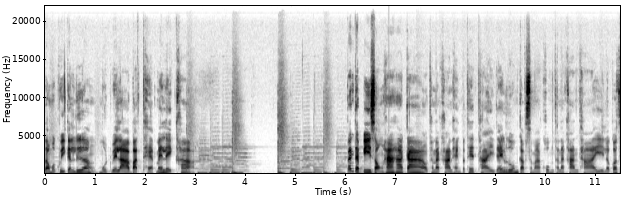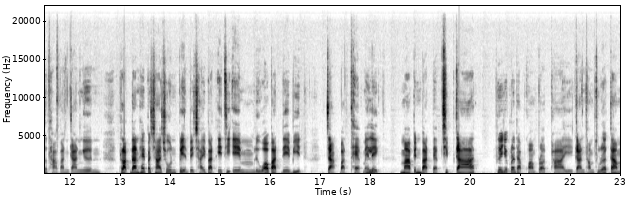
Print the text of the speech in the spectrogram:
เรามาคุยกันเรื่องหมดเวลาบัตรแถบแม่เหล็กค่ะ ตั้งแต่ปี 2559 ธนาคารแห่งประเทศไทยได้ร่วมกับสมาคมธนาคารไทย แล้วก็สถาบันการเงิน ผลักดันให้ประชาชนเปลี่ยนไปใช้บัตร ATM หรือว่าบัตรเดบิต จากบัตรแถบแม่เหล็ก มาเป็นบัตรแบบชิปการ์ด เพื่อยกระดับความปลอดภัย การทำธุรกรรม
